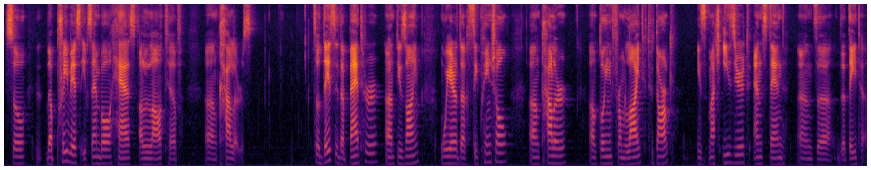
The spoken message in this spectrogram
So the previous example has a lot of um, colors. So this is a better uh, design where the sequential um, color uh, going from light to dark is much easier to understand uh, the, the data.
